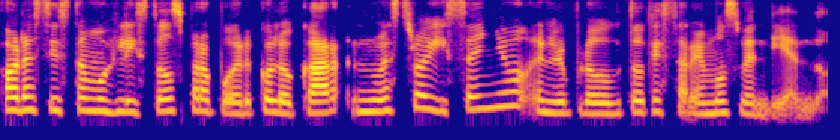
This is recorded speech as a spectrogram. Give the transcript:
Ahora sí estamos listos para poder colocar nuestro diseño en el producto que estaremos vendiendo.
